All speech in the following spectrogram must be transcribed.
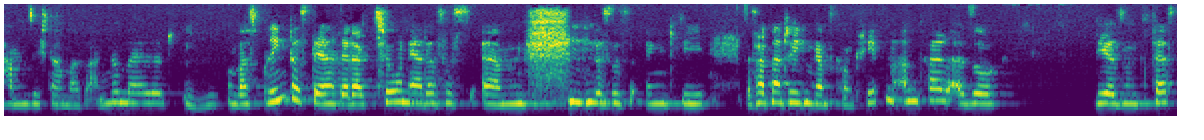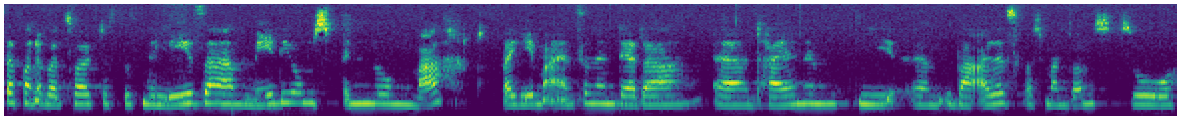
haben sich damals angemeldet. Mhm. Und was bringt das der Redaktion? Ja, das ist, ähm, das ist irgendwie, das hat natürlich einen ganz konkreten Anteil. Also wir sind fest davon überzeugt, dass das eine Leser-Mediumsbindung macht bei jedem Einzelnen, der da äh, teilnimmt, die ähm, über alles, was man sonst so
